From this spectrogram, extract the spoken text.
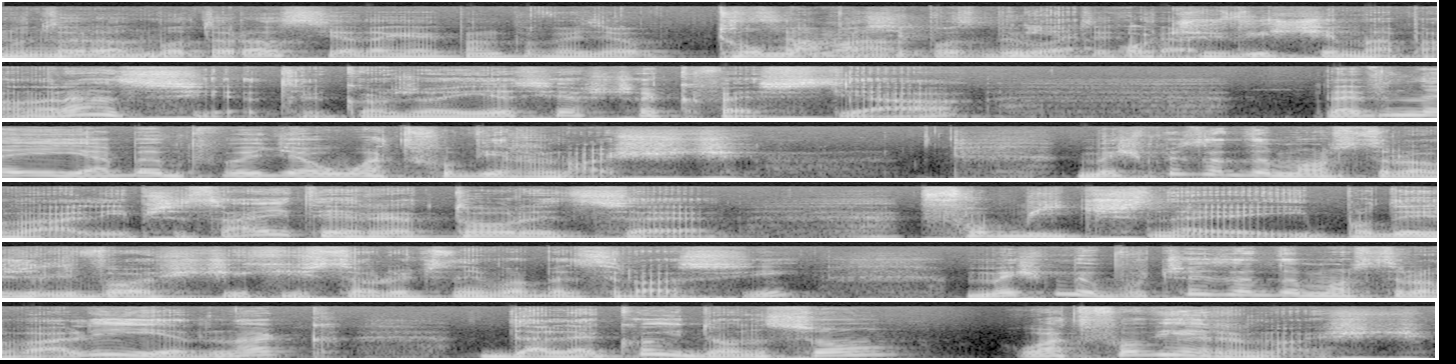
bo, to, bo to Rosja, tak jak pan powiedział, to sama pan, się pozbyła nie, tych Oczywiście ma pan rację, tylko że jest jeszcze kwestia pewnej, ja bym powiedział, łatwowierności. Myśmy zademonstrowali przy całej tej retoryce fobicznej i podejrzliwości historycznej wobec Rosji, myśmy wówczas zademonstrowali jednak daleko idącą łatwowierność.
